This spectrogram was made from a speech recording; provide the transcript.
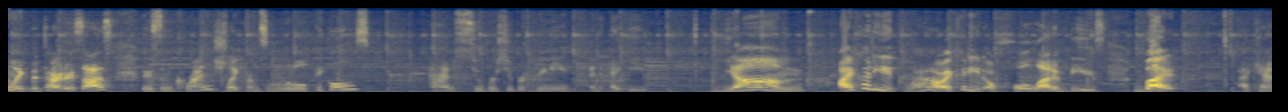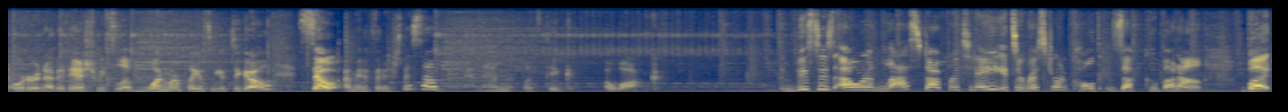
like the tartar sauce. There's some crunch, like from some little pickles and super, super creamy and eggy. Yum! I could eat, wow, I could eat a whole lot of these, but I can't order another dish. We still have one more place we have to go. So I'm gonna finish this up and then let's take a walk. This is our last stop for today. It's a restaurant called Zakubaran, but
